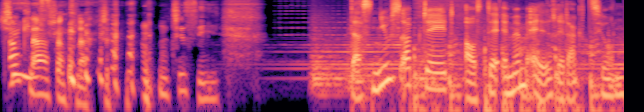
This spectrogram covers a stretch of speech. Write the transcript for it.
Schon klar, tschüss. schon klar. Tschüssi. Das News Update aus der MML-Redaktion.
